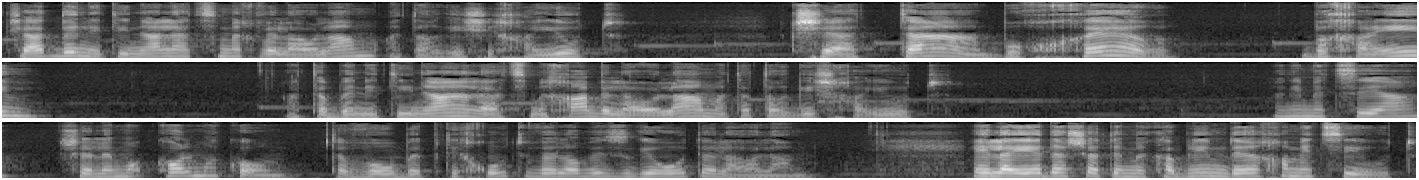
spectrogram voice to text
כשאת בנתינה לעצמך ולעולם, את תרגישי חיות. כשאתה בוחר בחיים, אתה בנתינה לעצמך ולעולם, אתה תרגיש חיות. אני מציעה שלכל מקום תבואו בפתיחות ולא בסגירות אל העולם. אל הידע שאתם מקבלים דרך המציאות.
